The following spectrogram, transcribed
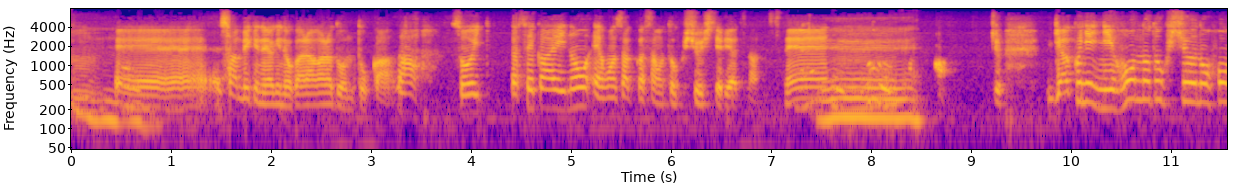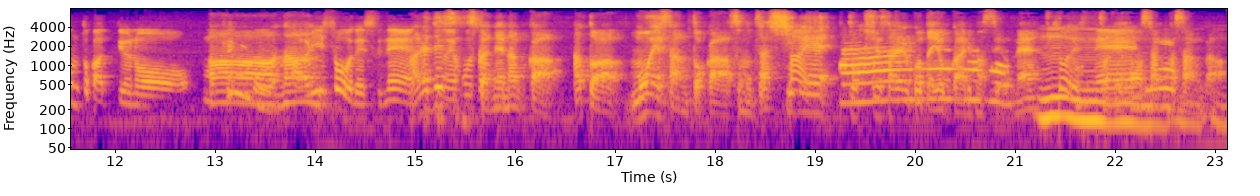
うん。えー、3匹のヤギのガラガラ丼とか、あ、そういった世界の絵本作家さんを特集してるやつなんです逆に日本の特集の本とかっていうのも結構ありそうですね。あれですかね、なんか、あとは、萌えさんとか、その雑誌で特集されることはよくありますよね。んそうですね絵本作家さんが。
